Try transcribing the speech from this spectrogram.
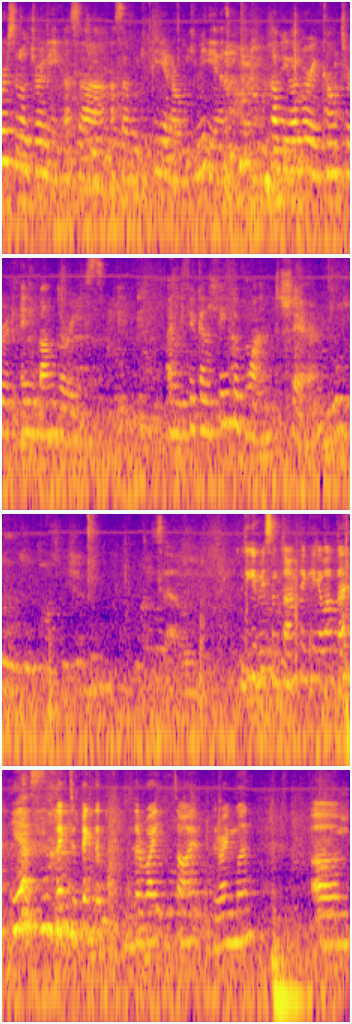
personal journey as a, as a Wikipedian or Wikimedian, have you ever encountered any boundaries? And if you can think of one to share. So, could you give me some time thinking about that? Yes. like to pick the, the right time, the right one. Um,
